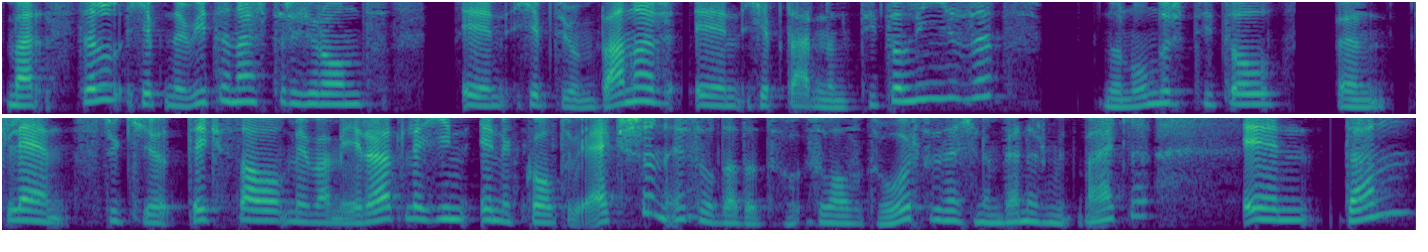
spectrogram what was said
Maar stel, je hebt een witte achtergrond en je hebt een banner en je hebt daar een titel in gezet, een ondertitel, een klein stukje tekst al met wat meer uitleg in en een call to action, hè, zodat het, zoals het hoort, hoe dat je een banner moet maken. En dan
